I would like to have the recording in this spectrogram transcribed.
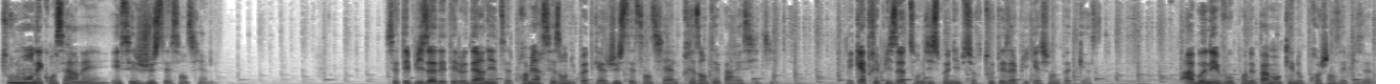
Tout le monde est concerné et c'est juste essentiel. Cet épisode était le dernier de cette première saison du podcast Juste Essentiel présenté par Essity. Les quatre épisodes sont disponibles sur toutes les applications de podcast. Abonnez-vous pour ne pas manquer nos prochains épisodes.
